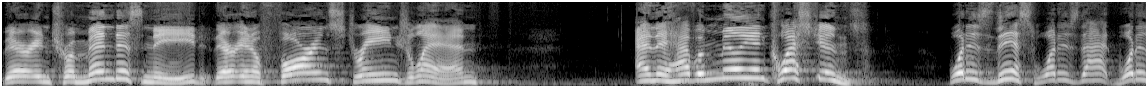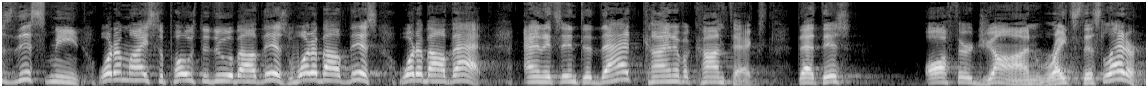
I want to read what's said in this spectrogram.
They're in tremendous need. They're in a foreign, strange land. And they have a million questions. What is this? What is that? What does this mean? What am I supposed to do about this? What about this? What about that? And it's into that kind of a context that this author, John, writes this letter.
